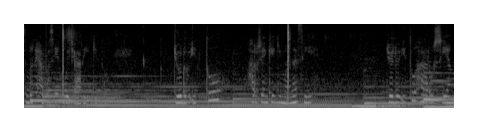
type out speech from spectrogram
sebenarnya apa sih yang gue cari? gitu. Jodoh itu harus yang kayak gimana sih? Jodoh itu harus yang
